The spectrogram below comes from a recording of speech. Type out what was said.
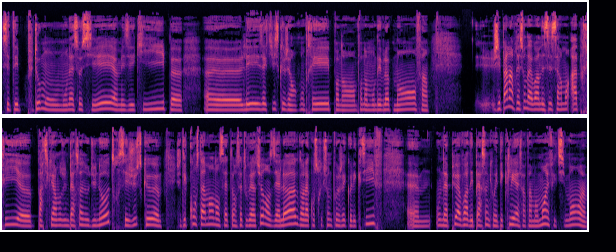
C'était plutôt mon, mon associé, euh, mes équipes, euh, les activistes que j'ai rencontrés pendant pendant mon développement. Enfin, j'ai pas l'impression d'avoir nécessairement appris euh, particulièrement d'une personne ou d'une autre. C'est juste que euh, j'étais constamment dans cette dans cette ouverture, dans ce dialogue, dans la construction de projets collectifs. Euh, on a pu avoir des personnes qui ont été clés à certains moments, effectivement.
